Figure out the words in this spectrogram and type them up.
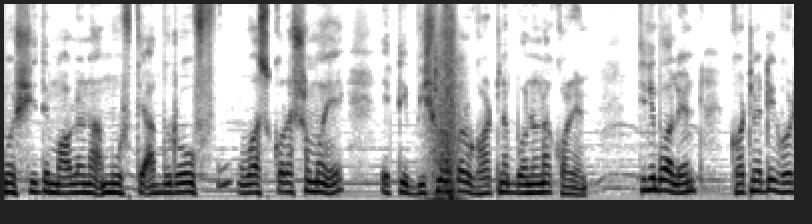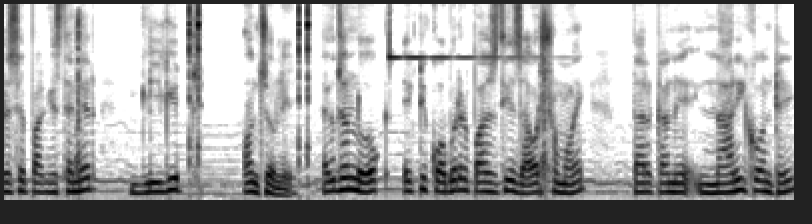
মসজিদে মাওলানা মুফতি আব্দুর রৌফ ওয়াজ করার সময়ে একটি বিস্ময়কর ঘটনা বর্ণনা করেন। তিনি বলেন, ঘটনাটি ঘটেছে পাকিস্তানের গিলগিট অঞ্চলে। একজন লোক একটি কবরের পাশ দিয়ে যাওয়ার সময় তার কানে নারী কণ্ঠে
